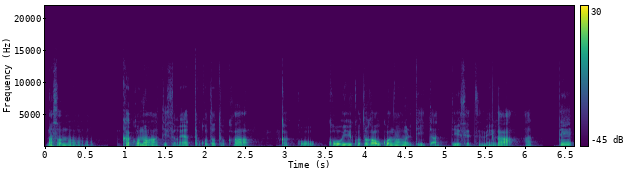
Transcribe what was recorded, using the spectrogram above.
まあその過去のアーティストがやったこととか過去こういうことが行われていたっていう説明があって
